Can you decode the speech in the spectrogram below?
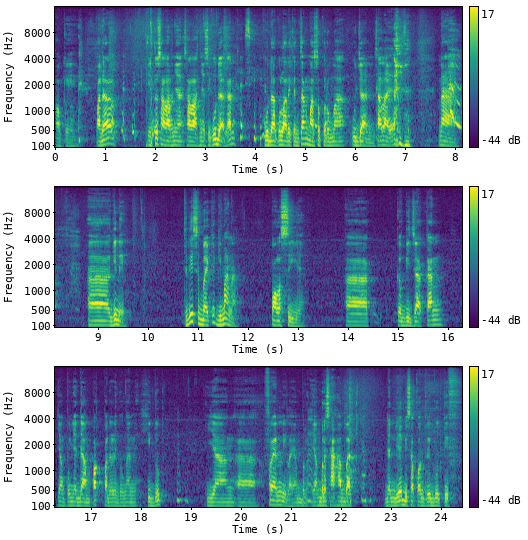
Oke. Padahal itu salahnya salahnya si kuda kan? Kudaku lari kencang masuk ke rumah hujan, salah ya. Nah, eh, gini. Jadi sebaiknya gimana polisinya? Eh, kebijakan yang punya dampak pada lingkungan hidup yang eh, friendly lah, yang ber- yang bersahabat dan dia bisa kontributif.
